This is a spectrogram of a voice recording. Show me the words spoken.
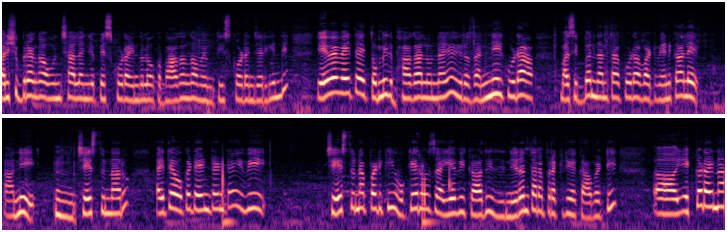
పరిశుభ్రంగా ఉంచాలని చెప్పేసి కూడా ఇందులో ఒక భాగంగా మేము తీసుకోవడం జరిగింది. ఏవేవైతే తొమ్మిది భాగాలు ఉన్నాయో ఈరోజు అన్నీ కూడా మా సిబ్బంది అంతా కూడా వాటి వెనకాలే అని చేస్తున్నారు. అయితే ఒకటి ఏంటంటే ఇవి చేస్తున్నప్పటికీ ఒకే రోజు అయ్యేవి కాదు ఇది నిరంతర ప్రక్రియ కాబట్టి ఎక్కడైనా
